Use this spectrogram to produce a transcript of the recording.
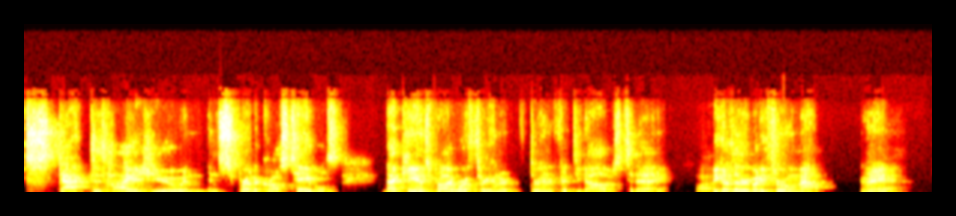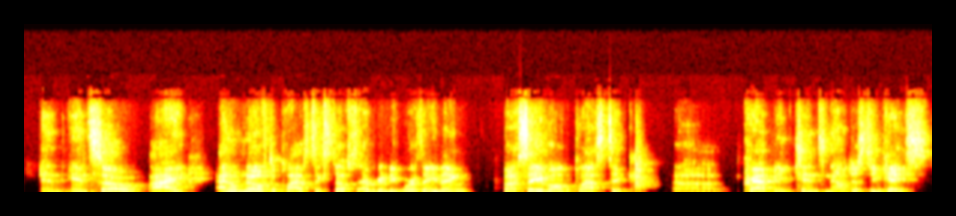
stacked as high as you and, and spread across tables. That can's probably worth 300 $350 today wow. because everybody threw them out. Right. Yeah. And, and so I, I don't know if the plastic stuff's ever going to be worth anything, but I save all the plastic uh, crab meat tins now just in case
